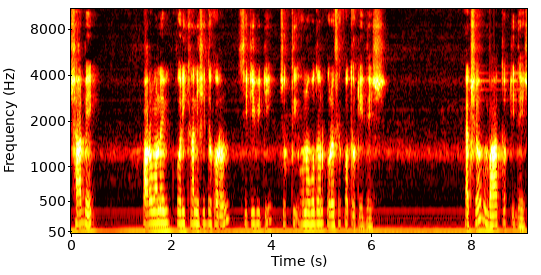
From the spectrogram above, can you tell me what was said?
সার্বিক পারমাণবিক পরীক্ষা নিষিদ্ধকরণ, সিটিবিটি চুক্তি অনুমোদন করেছে কতটি দেশ? একশো বাহাত্তরটি দেশ।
